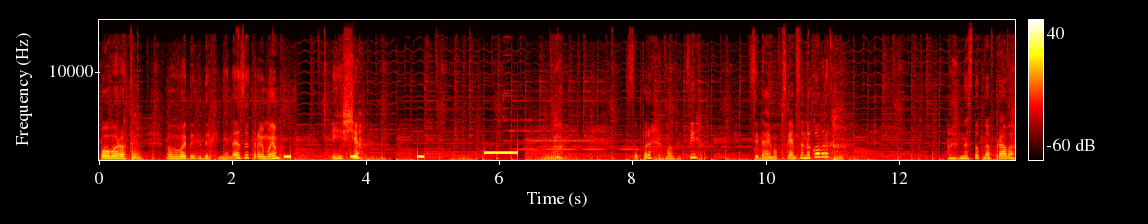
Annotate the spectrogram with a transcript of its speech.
поворот. Видих, дихання не затримуємо. І ще. Супер, молодці. Сідаємо, опускаємося на коврик. Наступна вправа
